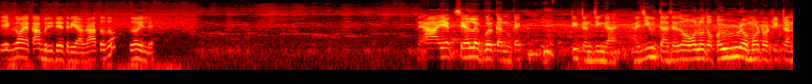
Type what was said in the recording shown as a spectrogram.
એક જો અહીંયા કાબરી તેતરી આવે. આ તો જોઈ લે. આ એક છે અલગ પ્રકારનું કંઈક ટીટન ઝીંગા. અને જીવતા છે. તો ઓલો તો કવડો મોટો ટીટન.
